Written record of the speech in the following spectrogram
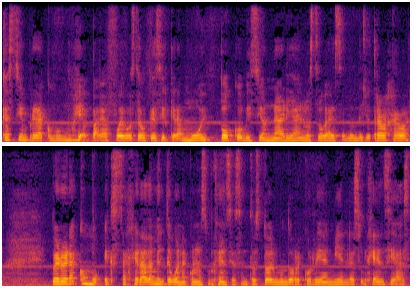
casi siempre era como muy apagafuegos, tengo que decir que era muy poco visionaria en los lugares en donde yo trabajaba, pero era como exageradamente buena con las urgencias, entonces todo el mundo recorría en mí en las urgencias,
